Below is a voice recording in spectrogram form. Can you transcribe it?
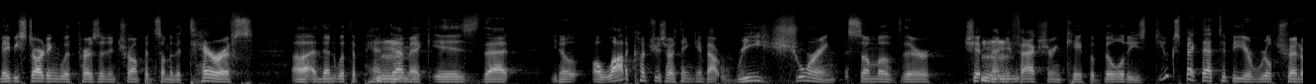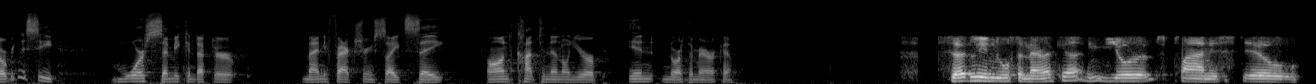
maybe starting with President Trump and some of the tariffs, uh, and then with the hmm. pandemic, mm. is that you know a lot of countries are thinking about reshoring some of their chip mm-hmm. manufacturing capabilities. Do you expect that to be a real trend? Or are we going to see more semiconductor manufacturing sites, say, on continental Europe in North America? Certainly in North America. I think Europe's plan is still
